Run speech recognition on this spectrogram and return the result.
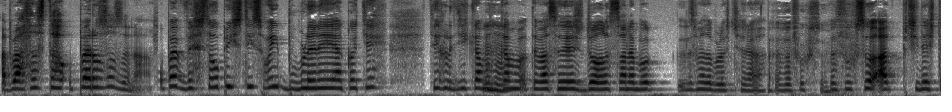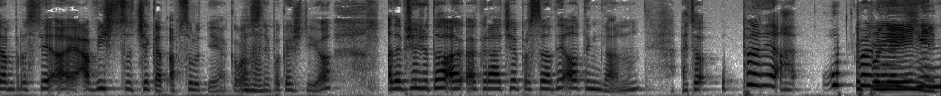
a byla jsem z toho úplně rozhozená. Úplně vystoupíš z té svojí bubliny jako těch, těch lidí, kam, Mhm. mm-hmm. kam ty vlastně jdeš do lesa, nebo kde jsme to byli včera. Ve Fuchsu. Ve Fuchsu a přijdeš tam prostě a, a víš, co čekat, absolutně, jako Mhm. vlastně mm-hmm. po každý, jo. A ty přijdeš do toho a, a kráče prostě na ty Altingan a je to úplně, a úplně, Úplně jiný jiný,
